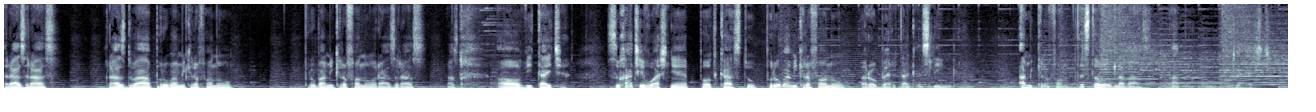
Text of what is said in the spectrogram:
Raz, raz. Raz, dwa, próba mikrofonu. Próba mikrofonu, raz, raz, raz. O, witajcie. Słuchacie właśnie podcastu Próba mikrofonu Roberta Kesslinga. A mikrofon testował dla Was Papa. Cześć.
